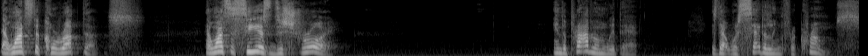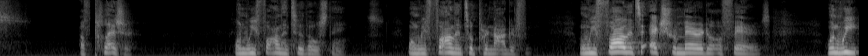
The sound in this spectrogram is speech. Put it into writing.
that wants to corrupt us, that wants to see us destroyed. And the problem with that is that we're settling for crumbs of pleasure when we fall into those things, when we fall into pornography, when we fall into extramarital affairs, when we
